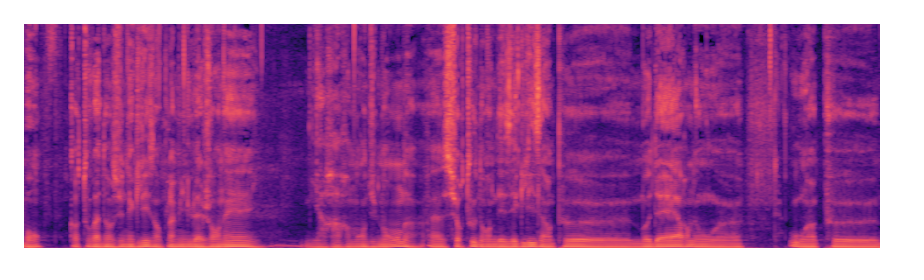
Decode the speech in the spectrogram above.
bon, quand on va dans une église en plein milieu de la journée, il y a rarement du monde. euh, surtout dans des églises un peu euh, modernes ou, euh, ou un peu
